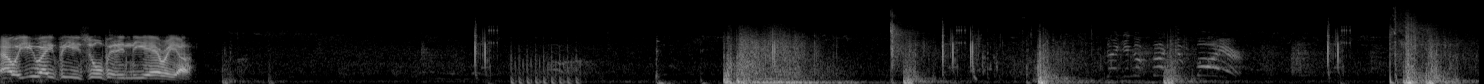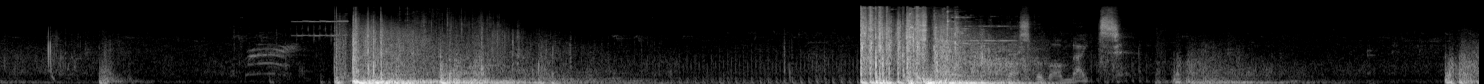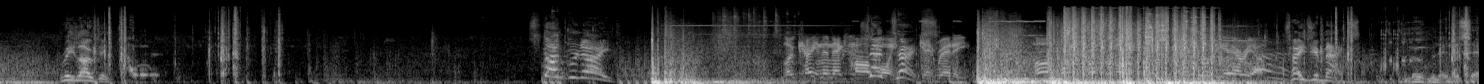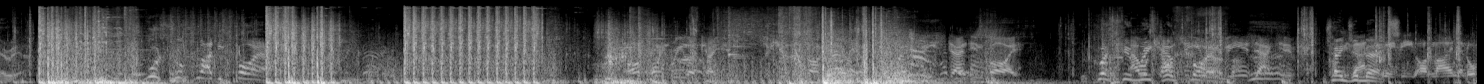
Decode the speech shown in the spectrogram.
Our UAV is orbiting the area. Taking effective Reloading. Stun grenade! Locating the next hard point. Semtex! Get ready. Hard point compromised. Secure the area. Changing max. Movement in this area. What's your bloody fire? Hard point relocated. Secure the target area. UAV standing by. Requesting Our recon fire. UAV is active. Changing max. UAV online and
